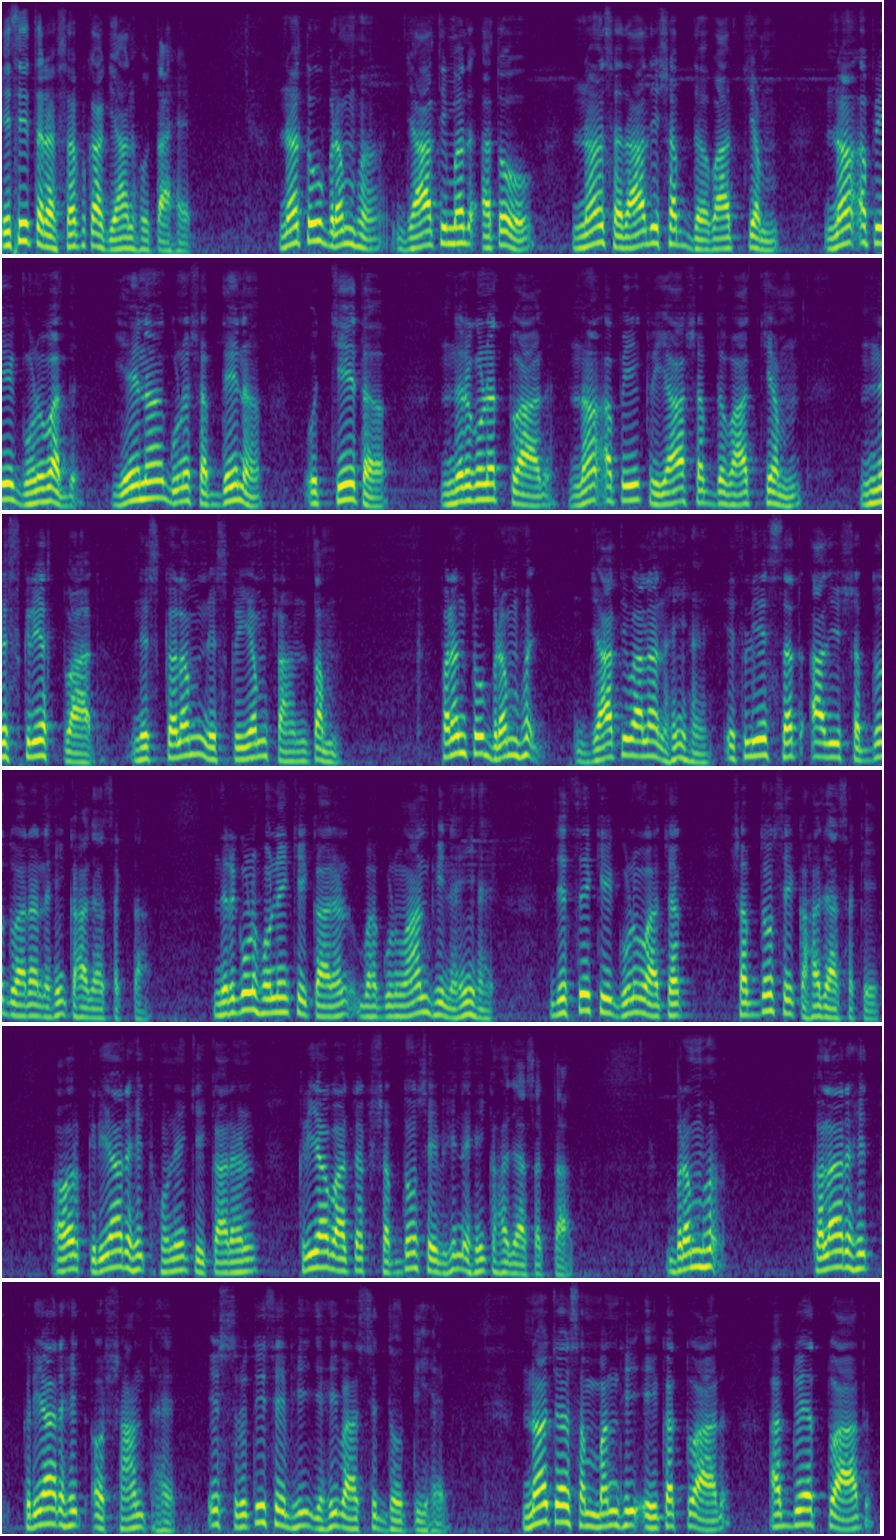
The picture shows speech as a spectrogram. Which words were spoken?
इसी तरह सबका ज्ञान होता है। न तो ब्रह्म जातिमद अतो, न सदादि शब्द वाच्यम, न अपि गुणवद ये न गुण गुणशब्देन उच्चेत, निर्गुणत्वाद, न अपि क्रियाशब्दवाच्यम निष्क्रियवाद निष्कलम निष्क्रिय शांतम। परंतु ब्रह्म जाति वाला नहीं है, इसलिए सत आदि शब्दों द्वारा नहीं कहा जा सकता। निर्गुण होने के कारण वह गुणवान भी नहीं है, जिससे कि गुणवाचक शब्दों से कहा जा सके, और क्रिया रहित होने के कारण क्रियावाचक शब्दों से भी नहीं कहा जा सकता। ब्रह्म कला रहित क्रिया रहित और शांत है, इस श्रुति से भी यही बात सिद्ध होती है। न च संबंधी एकत्वाद, अद्वैत्वाद,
